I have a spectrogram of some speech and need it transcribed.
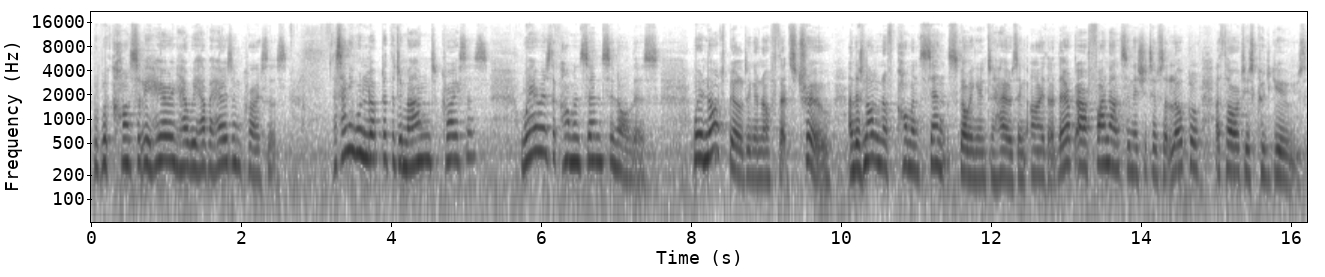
But we're constantly hearing how we have a housing crisis. Has anyone looked at the demand crisis? Where is the common sense in all this? We're not building enough, that's true, and there's not enough common sense going into housing either. There are finance initiatives that local authorities could use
